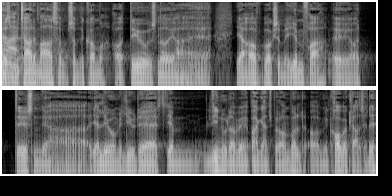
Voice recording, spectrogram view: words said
altså, vi tager det meget, som, som det kommer, og det er jo sådan noget, jeg jeg er opvokset med hjemmefra, øh, og det er sådan, jeg, jeg lever mit liv, det er, at jamen, lige nu der vil jeg bare gerne spille håndbold, og min krop er klar til det.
